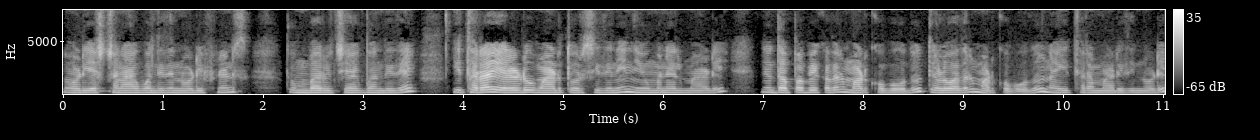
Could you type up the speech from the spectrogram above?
ನೋಡಿ ಎಷ್ಟು ಚೆನ್ನಾಗಿ ಬಂದಿದೆ ನೋಡಿ ಫ್ರೆಂಡ್ಸ್ ತುಂಬ ರುಚಿಯಾಗಿ ಬಂದಿದೆ. ಈ ಥರ ಎರಡು ಮಾಡಿ ತೋರಿಸಿದ್ದೀನಿ ನೀವು ಮನೇಲಿ ಮಾಡಿ. ನೀವು ದಪ್ಪ ಬೇಕಾದ್ರೆ ಮಾಡ್ಕೋಬೋದು, ತೆಳುವಾದ್ರೆ ಮಾಡ್ಕೋಬೋದು. ನಾ ಈ ಥರ ಮಾಡಿದ್ದೀನಿ ನೋಡಿ.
